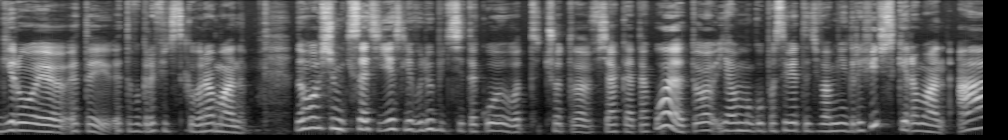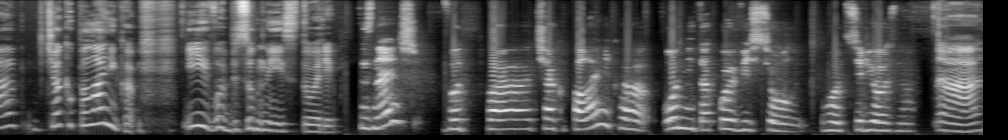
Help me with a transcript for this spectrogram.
герои этой, этого графического романа. Ну, в общем, кстати, если вы любите такое вот что-то всякое такое, то я могу посоветовать вам не графический роман, а Чака Паланика и его безумные истории. Знаешь, вот по Чака Паланика он не такой веселый. Вот, серьезно. А,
